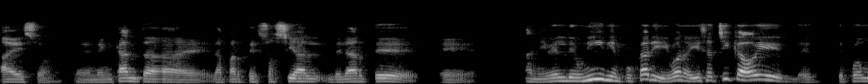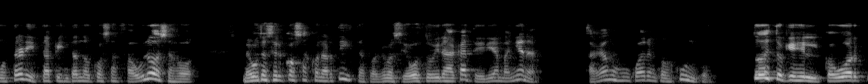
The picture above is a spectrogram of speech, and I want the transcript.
a eso. Eh, me encanta eh, la parte social del arte eh, a nivel de unir y empujar. Y bueno, y esa chica hoy te puedo mostrar y está pintando cosas fabulosas. O me gusta hacer cosas con artistas. Por ejemplo, si vos estuvieras acá, te diría mañana, hagamos un cuadro en conjunto. Todo esto que es el cowork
